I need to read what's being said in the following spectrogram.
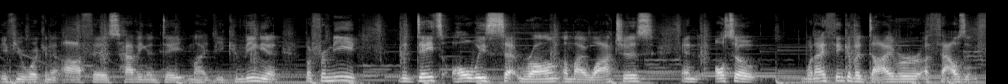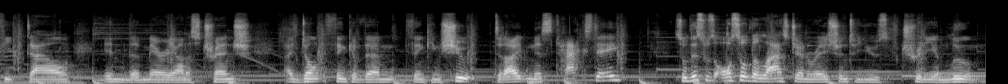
if you work in an office, having a date might be convenient, but for me, the date's always set wrong on my watches. And also, when I think of a diver a thousand feet down in the Marianas Trench, I don't think of them thinking, shoot, did I miss tax day? So this was also the last generation to use tritium lume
